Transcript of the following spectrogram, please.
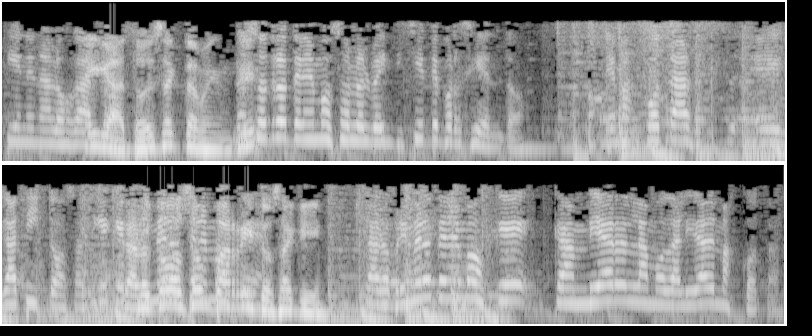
tienen a los gatos. el gato, exactamente. Nosotros tenemos solo el 27% de mascotas eh, gatitos, así que, que claro, todos son que- parritos aquí. Claro, primero tenemos que cambiar la modalidad de mascotas.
